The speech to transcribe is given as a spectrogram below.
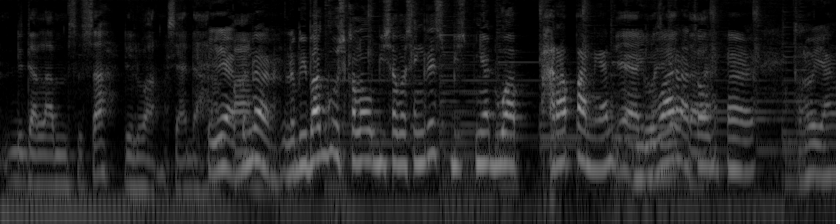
di dalam susah di luar masih ada harapan. Hmm. Iya benar. Lebih bagus kalau bisa bahasa Inggris punya dua harapan kan Iya, di luar senjata. atau eh, kalau yang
